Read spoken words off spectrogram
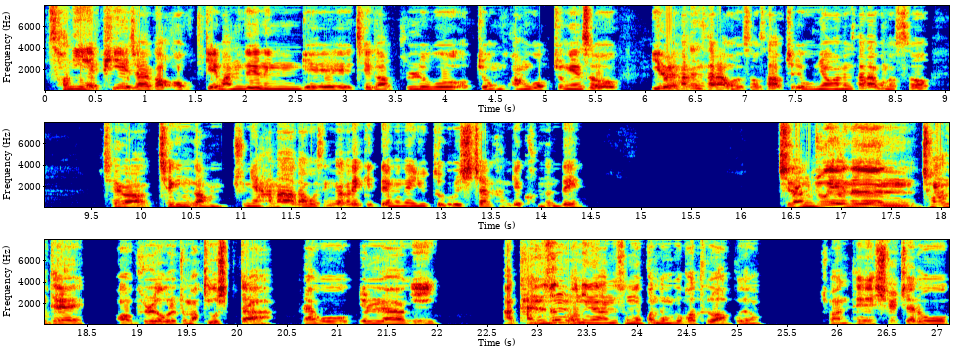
선의의 피해자가 없게 만드는 게 제가 블로그 업종, 광고 업종에서 일을 하는 사람으로서 사업체를 운영하는 사람으로서 제가 책임감 중에 하나라고 생각을 했기 때문에 유튜브를 시작한 게 컸는데 지난주에는 저한테 어, 블로그를 좀 맡기고 싶다라고 연락이 아, 단순 문의는 한 20건 정도가 들어왔고요. 저한테 실제로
